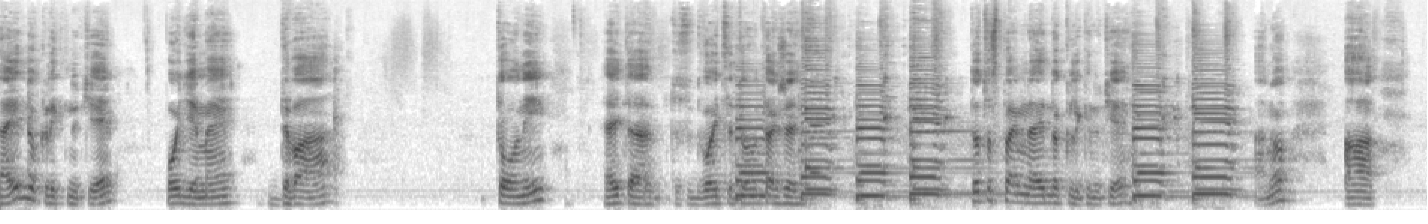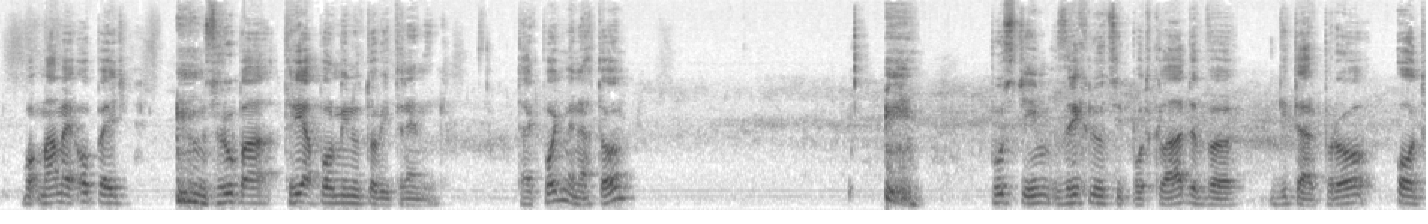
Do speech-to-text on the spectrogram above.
Na jedno kliknutie pôjdeme dva tóny, hej, tá, to sú dvojice tóny, takže toto spravím na jedno kliknutie, áno, a máme opäť zhruba 3,5 minútový tréning. Tak poďme na to. Pustím zrychľujúci podklad v Guitar Pro od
